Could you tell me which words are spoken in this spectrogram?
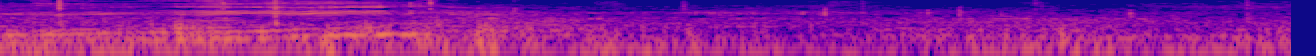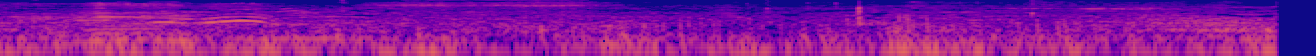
Three.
